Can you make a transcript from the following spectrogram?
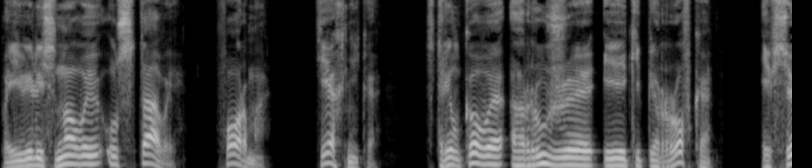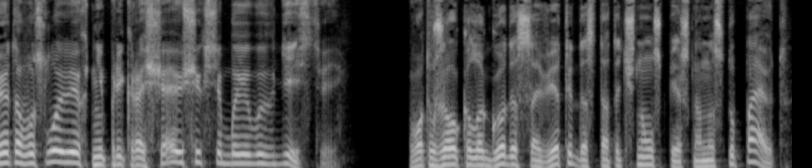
Появились новые уставы, форма, техника, стрелковое оружие и экипировка, и все это в условиях непрекращающихся боевых действий. Вот уже около года Советы достаточно успешно наступают.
